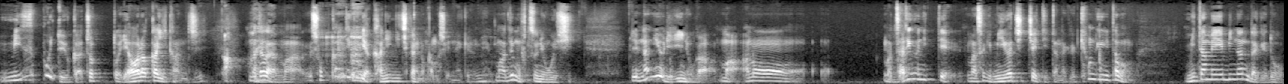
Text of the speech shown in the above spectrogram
水っぽいというかちょっと柔らかい感じ、あまあ、だからまあ食感的にはカニに近いのかもしれないけどね。まあでも普通に美味しい。で何よりいいのがまああのまあ、ザリガニって、まあ、さっき身がちっちゃいって言ったんだけど基本的に多分見た目エビなんだけど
